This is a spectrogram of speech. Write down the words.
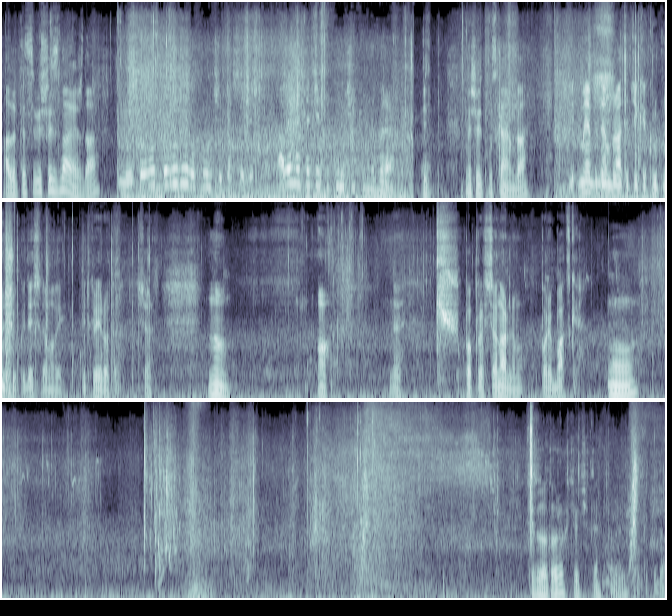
Але ти собі щось знаєш, да? Ну то от доловило кунчика собі. Але ми таких кунчиків не беремо. Ми ж відпускаємо, да? Ми будемо брати тільки крупну щуку. Іди сюди, малий. Відкрий рота. Зараз. Ну. О. Диви. По професіональному, по рибацьки. Ну. Ти туди теж хотів чи ти? Тільки туди.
